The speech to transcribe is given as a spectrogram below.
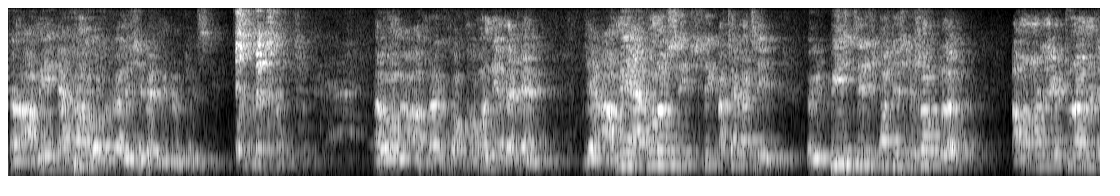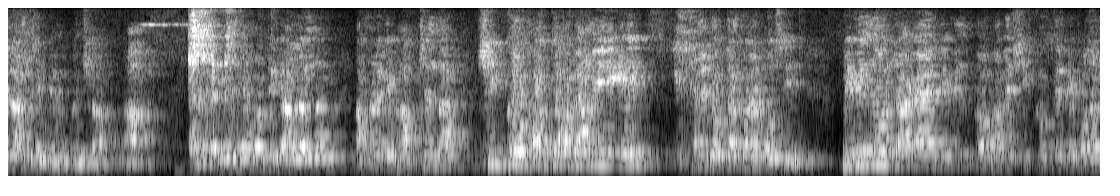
কারণ আমি এখনও গতকাল এসে ব্যাডমিন্টন খেলছি। এবং আপনারা খবর নিয়ে দেখেন যে আমি এখনও সিক্সটি কাছাকাছি ওই বিশ, তিরিশ, পঞ্চাশ সবগুলো আমার মনে হয় টুর্নামেন্টে আমি চ্যাম্পিয়ন হব আল্লাহ না আপনারা কি ভাবছেন না? শিক্ষক হতে হবে, আমি এই এখানে যোগদান করার বলছি। বিভিন্ন জায়গায় বিভিন্ন ভাবে শিক্ষকদেরকে প্রধান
